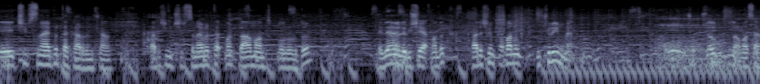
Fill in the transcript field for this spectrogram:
e, çift sniper takardım şu an. Kardeşim çift sniper takmak daha mantıklı olurdu. Neden öyle bir şey yapmadık? Kardeşim kafanı uçurayım mı? Oo, çok güzel vurdun ama sen.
